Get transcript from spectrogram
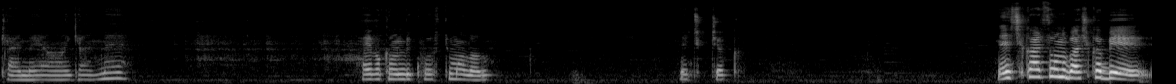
Gelme ya gelme. Hay bakalım bir kostüm alalım. Ne çıkacak? Ne çıkarsa onu başka bir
